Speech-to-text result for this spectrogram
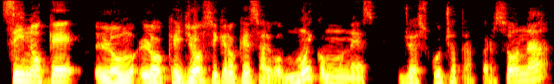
sino que lo, lo que yo sí creo que es algo muy común es yo escucho a otra persona,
